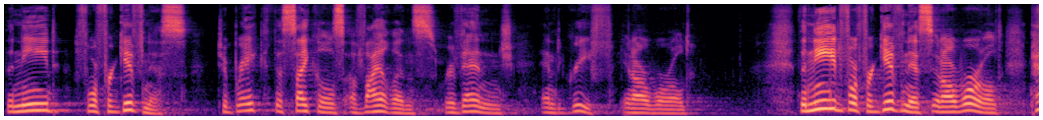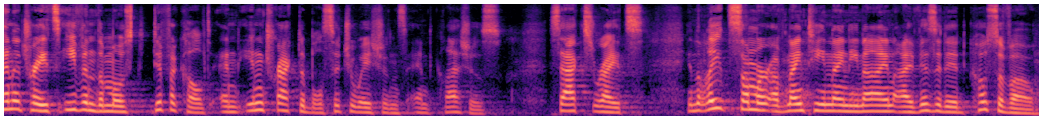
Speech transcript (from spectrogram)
the need for forgiveness to break the cycles of violence, revenge, and grief in our world. The need for forgiveness in our world penetrates even the most difficult and intractable situations and clashes. Sacks writes In the late summer of 1999, I visited Kosovo.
